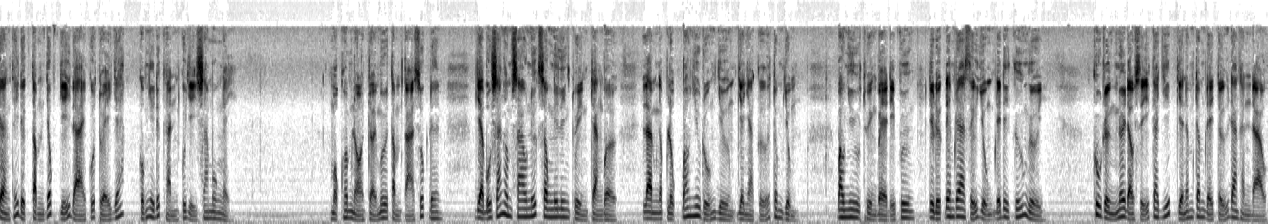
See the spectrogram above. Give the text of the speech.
càng thấy được tầm dốc vĩ đại của tuệ giác cũng như đức hạnh của vị sa môn này. Một hôm nọ trời mưa tầm tã suốt đêm, và buổi sáng hôm sau nước sông ni liên thuyền tràn bờ, làm ngập lụt bao nhiêu ruộng vườn và nhà cửa trong vùng. Bao nhiêu thuyền bè địa phương đều được đem ra sử dụng để đi cứu người khu rừng nơi đạo sĩ ca diếp và 500 đệ tử đang hành đạo,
